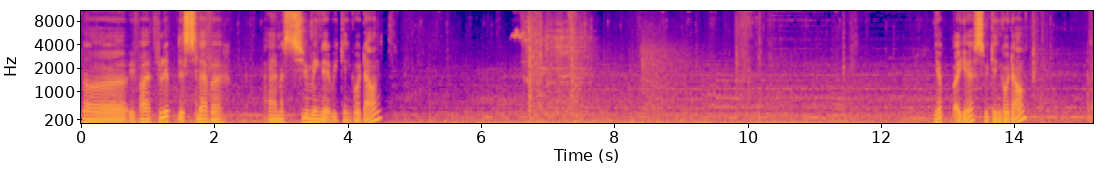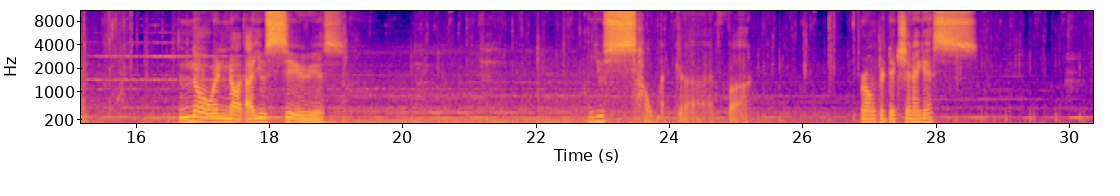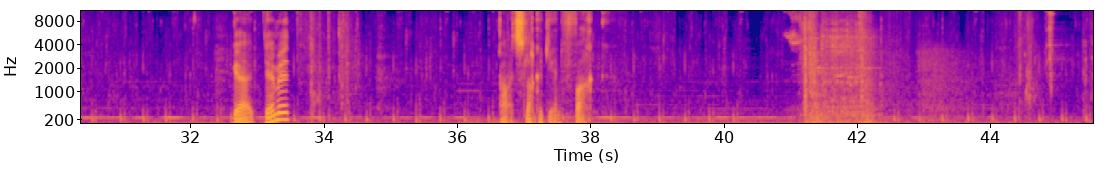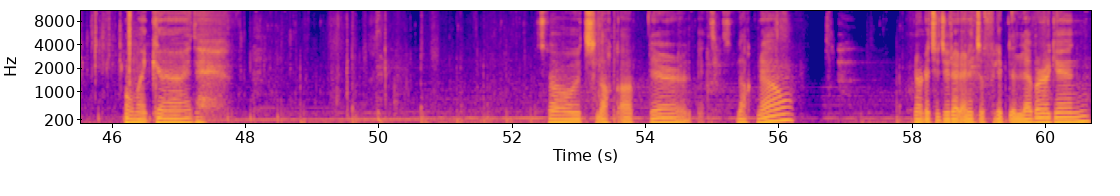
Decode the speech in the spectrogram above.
So if I flip this lever, I'm assuming that we can go down. Yep, I guess we can go down. No, we're not. Are you serious? Are you Oh my god, fuck. Wrong prediction, I guess. God damn it. Oh, it's luck again. Fuck. Oh my god. So it's locked up there. It's locked now. In order to do that, I need to flip the lever again.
